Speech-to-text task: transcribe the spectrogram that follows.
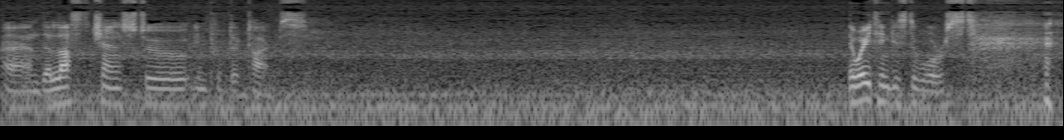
And the last chance to improve their times. The waiting is the worst.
